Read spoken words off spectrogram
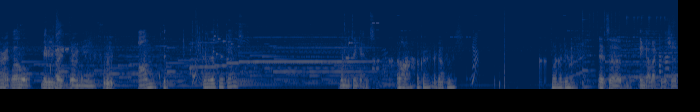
All right. Well, maybe try throwing me on the one of the tin cans. One of the tin cans. Okay. Okay. I got this. What am I doing? It's a thing got back to the ship.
